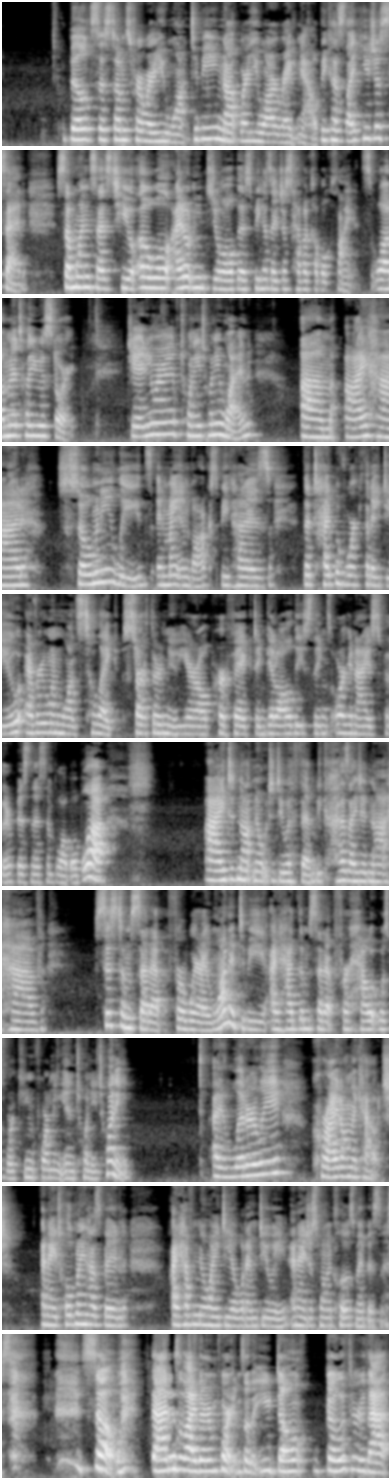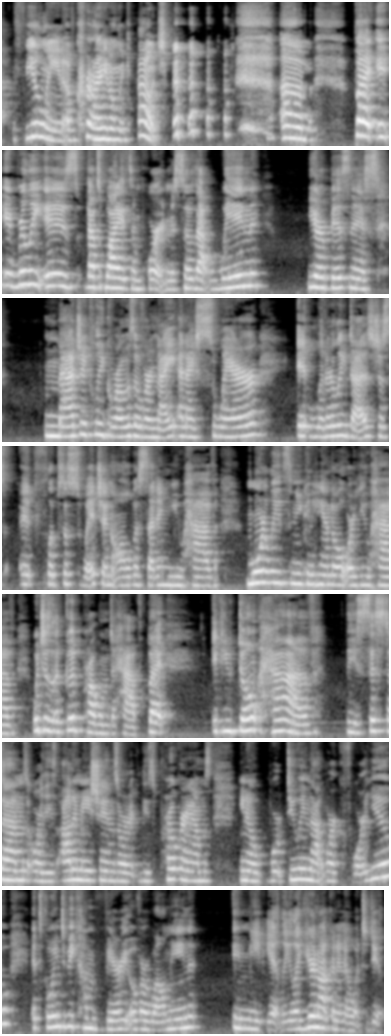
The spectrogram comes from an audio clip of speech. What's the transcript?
build systems for where you want to be, not where you are right now. Because, like you just said, someone says to you, oh, well, I don't need to do all this because I just have a couple clients. Well, I'm going to tell you a story. January of 2021, um, I had so many leads in my inbox because the type of work that I do, everyone wants to like start their new year all perfect and get all these things organized for their business and blah, blah, blah. I did not know what to do with them because I did not have systems set up for where I wanted to be. I had them set up for how it was working for me in 2020. I literally cried on the couch and I told my husband, I have no idea what I'm doing and I just want to close my business. so that is why they're important so that you don't go through that feeling of crying on the couch. Um, but it, it really is that's why it's important so that when your business magically grows overnight and i swear it literally does just it flips a switch and all of a sudden you have more leads than you can handle or you have which is a good problem to have but if you don't have these systems or these automations or these programs, you know, we're doing that work for you, it's going to become very overwhelming immediately. Like you're not going to know what to do.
